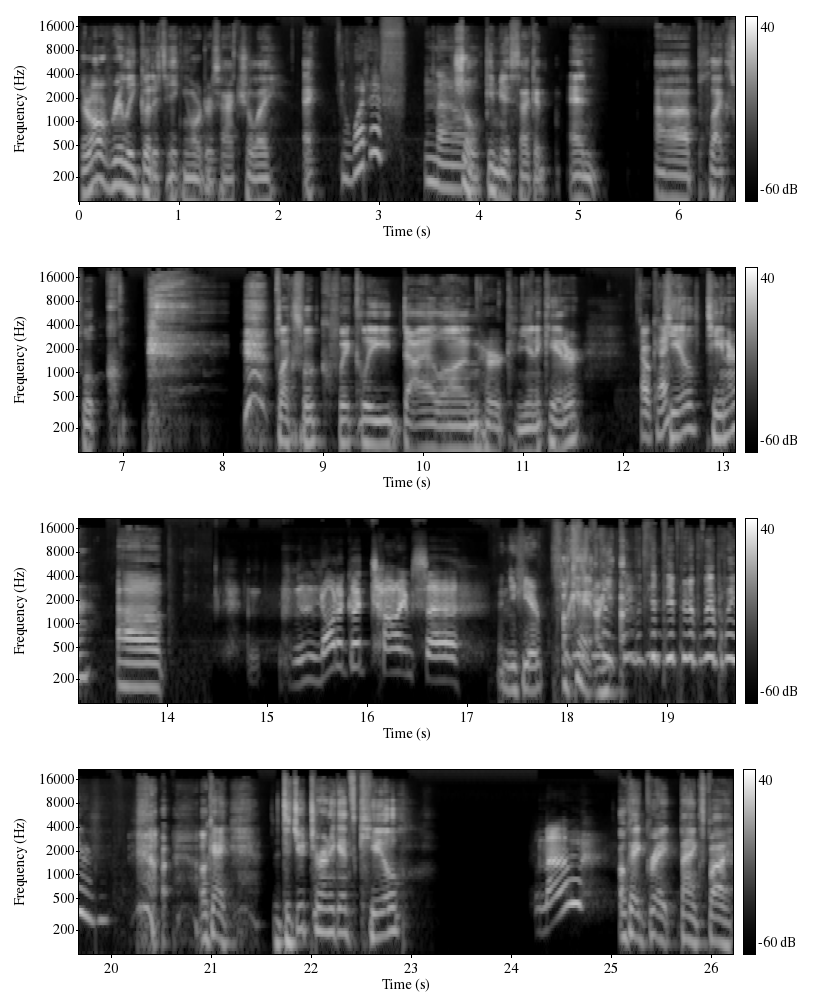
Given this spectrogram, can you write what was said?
They're all really good at taking orders, actually. Eh, What if. No. Joel, give me a second, and uh, Plex will Plex will quickly dial on her communicator. Okay. Keel, Teener. Uh, not a good time, sir. And you hear. Okay, are you? Okay, did you turn against Keel? no, Okay, great. Thanks. Bye.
